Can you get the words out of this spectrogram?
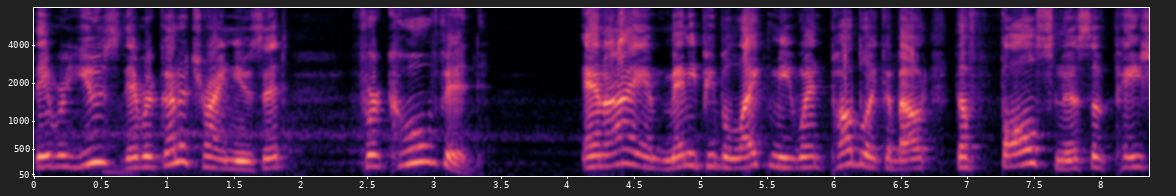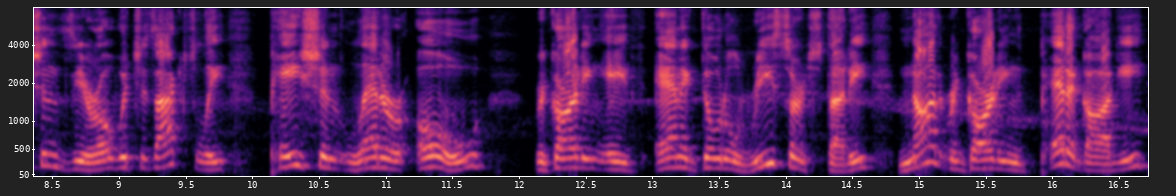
They were used they were going to try and use it for COVID. And I and many people like me went public about the falseness of patient zero, which is actually patient letter O regarding a anecdotal research study, not regarding pedagogy.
